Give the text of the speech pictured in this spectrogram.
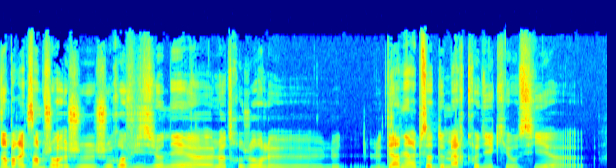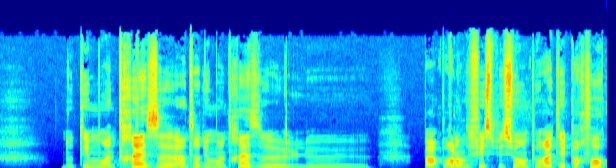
Non, par exemple, je, je- je revisionnais euh, l'autre jour le, le- le dernier épisode de mercredi qui est aussi euh, noté moins 13, euh, interdit au moins 13. euh, le... par- parlant d'effets spéciaux un peu ratés parfois,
